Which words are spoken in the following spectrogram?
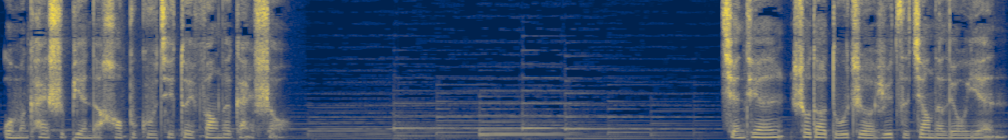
我们开始变得毫不顾及对方的感受。前天收到读者鱼子酱的留言，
